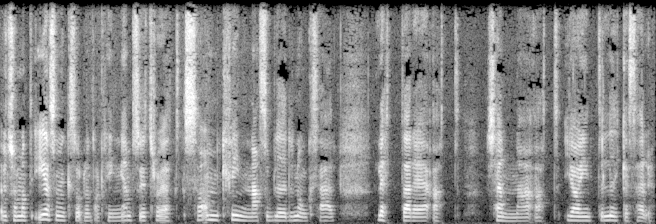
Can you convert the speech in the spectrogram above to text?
eftersom att det är så mycket så runt omkring en, så jag tror jag att som kvinna så blir det nog så här lättare att känna att jag är inte lika så här,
